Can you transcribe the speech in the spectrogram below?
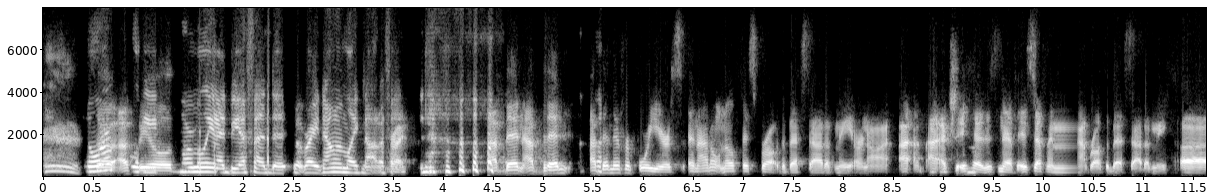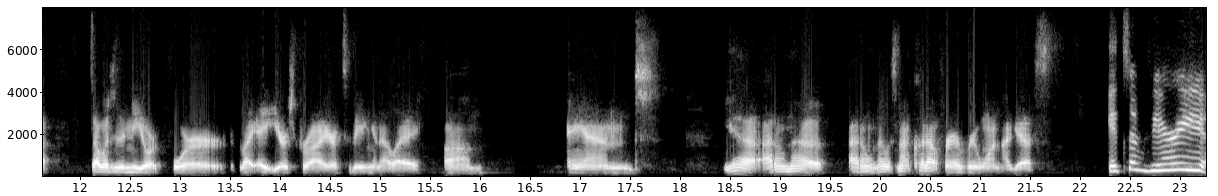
I Normally, feel normally I'd be offended, but right now I'm like not offended. Right. I've been I've been I've been there for four years, and I don't know if it's brought the best out of me or not. I, I actually it has, it's, never, it's definitely not brought the best out of me. Uh, so I was in New York for like eight years prior to being in LA, um, and yeah, I don't know. I don't know. It's not cut out for everyone, I guess. it's a very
